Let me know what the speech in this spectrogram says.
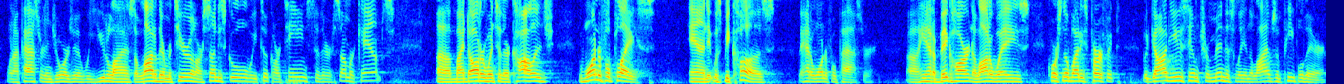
When I pastored in Georgia, we utilized a lot of their material in our Sunday school. We took our teens to their summer camps. Uh, my daughter went to their college. Wonderful place. And it was because they had a wonderful pastor. Uh, he had a big heart in a lot of ways. Of course, nobody's perfect, but God used him tremendously in the lives of people there.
